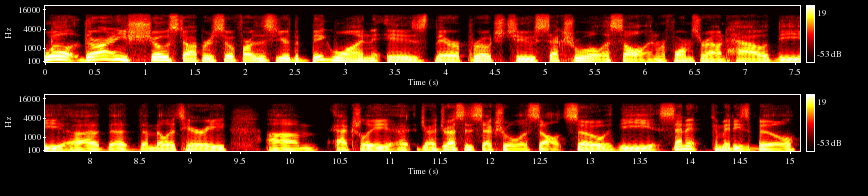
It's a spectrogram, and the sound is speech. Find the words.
Well, there aren't any showstoppers so far this year. The big one is their approach to sexual assault and reforms around how the uh, the the military um, actually uh, addresses sexual assault. So the Senate committee's bill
